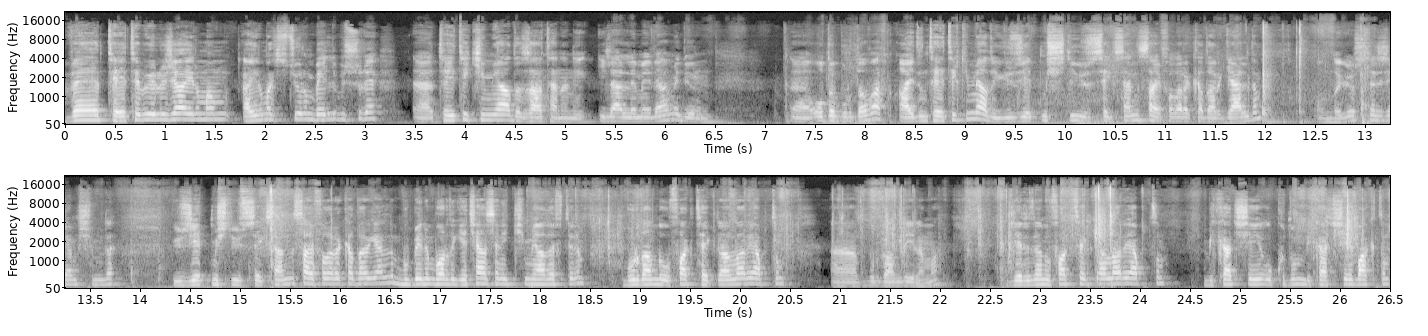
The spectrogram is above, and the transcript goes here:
Ve TYT biyoloji ayırmam, ayırmak istiyorum belli bir süre. E, TYT kimya da zaten hani ilerlemeye devam ediyorum. E, o da burada var. Aydın TYT kimyada 170'li 180'li sayfalara kadar geldim. Onu da göstereceğim şimdi. 170'li 180'li sayfalara kadar geldim. Bu benim bu arada geçen sene kimya defterim. Buradan da ufak tekrarlar yaptım. Ee, buradan değil ama. Geriden ufak tekrarlar yaptım. Birkaç şeyi okudum, birkaç şeye baktım.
